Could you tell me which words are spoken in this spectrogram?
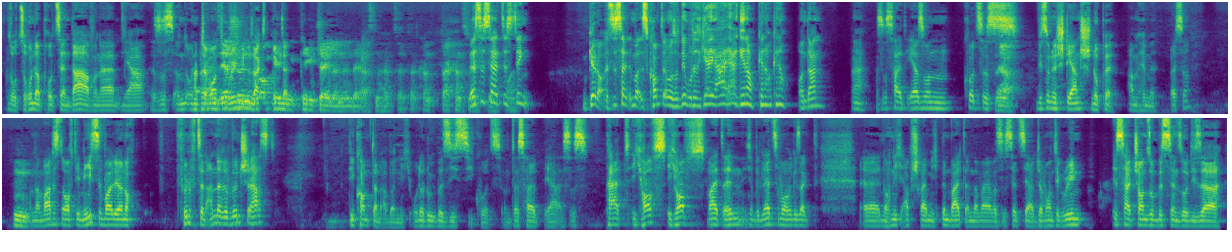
so zu 100 Prozent da. Von daher, ja, es ist, und, und Javonte Green, wie du sagst, gegen, gegen Jalen in der ersten Halbzeit. Da, kann, da kannst du. Das ist halt das Ding. Genau, es ist halt immer, es kommt immer so ein Ding, wo du sagst, ja, ja, ja, genau, genau, genau. Und dann, ja, es ist halt eher so ein kurzes, ja. wie so eine Sternschnuppe am Himmel, weißt du? Hm. Und dann wartest du auf die nächste, weil du ja noch 15 andere Wünsche hast. Die kommt dann aber nicht. Oder du übersiehst sie kurz. Und deshalb, ja, es ist, Pat, ich hoffe ich hoff's weiterhin. Ich habe letzte Woche gesagt, äh, noch nicht abschreiben, ich bin weiterhin dabei, was ist jetzt ja, Javonte Green ist halt schon so ein bisschen so dieser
